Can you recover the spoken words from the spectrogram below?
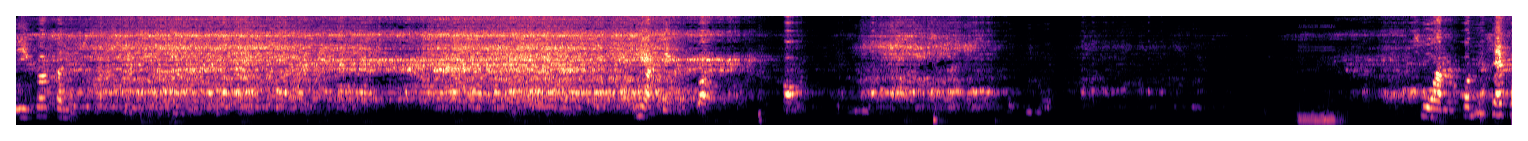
ดีก็สนุกครับ อยากเรียนผมก็ส่วนคนที่ใช้ผ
